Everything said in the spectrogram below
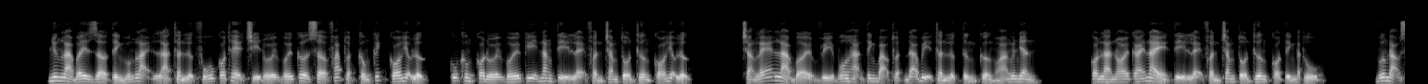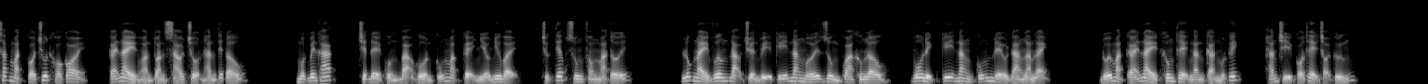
Nhưng là bây giờ tình huống lại là thần lực phú có thể chỉ đối với cơ sở pháp thuật công kích có hiệu lực, cũng không có đối với kỹ năng tỷ lệ phần trăm tổn thương có hiệu lực. Chẳng lẽ là bởi vì vô hạn tinh bạo thuật đã bị thần lực từng cường hóa nguyên nhân? Còn là nói cái này tỷ lệ phần trăm tổn thương có tính đặc thù. Vương đạo sắc mặt có chút khó coi, cái này hoàn toàn xáo trộn hắn tiết tấu. Một bên khác, triệt để cuồng bạo gồn cũng mặc kệ nhiều như vậy, trực tiếp xung phong mà tới. Lúc này vương đạo chuyển vị kỹ năng mới dùng qua không lâu vô địch kỹ năng cũng đều đang làm lạnh. Đối mặt cái này không thể ngăn cản một kích hắn chỉ có thể chọi cứng.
